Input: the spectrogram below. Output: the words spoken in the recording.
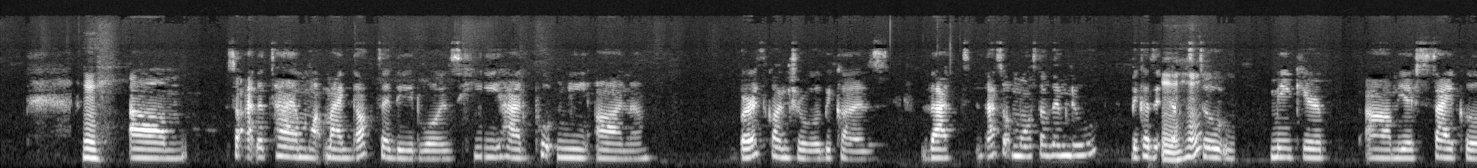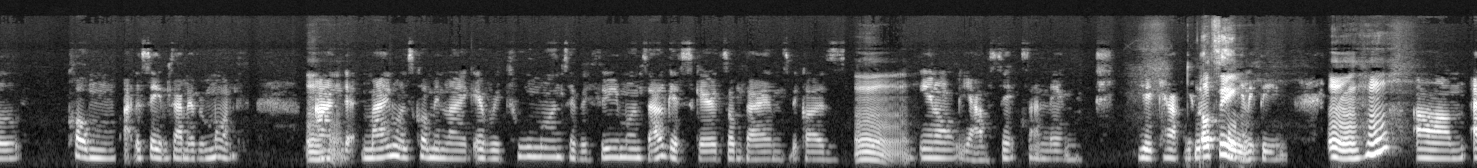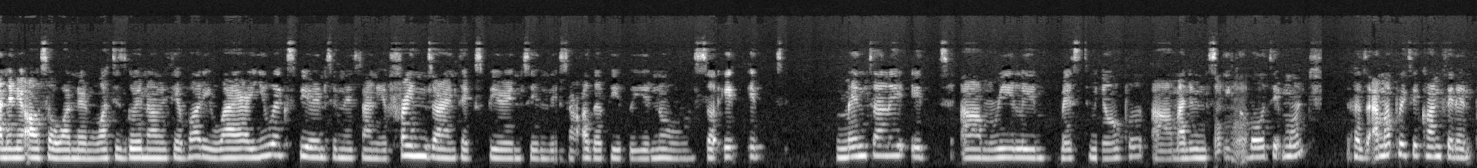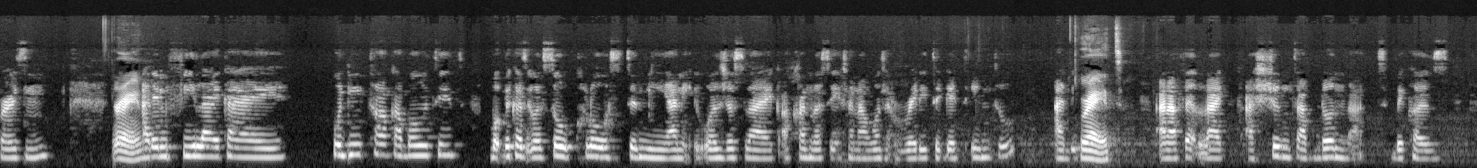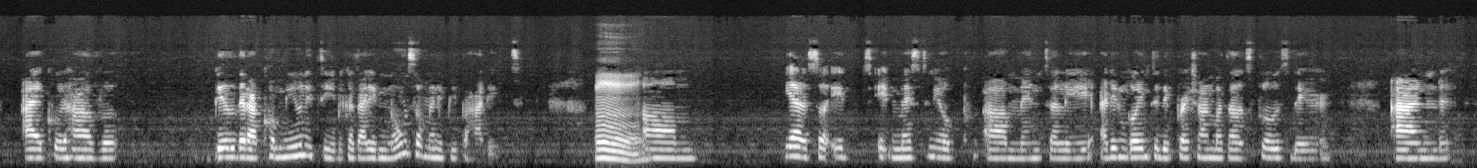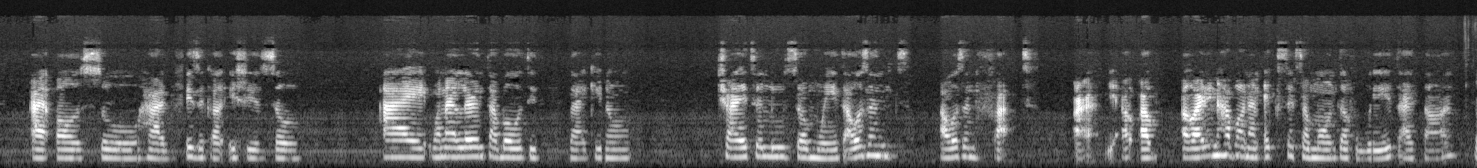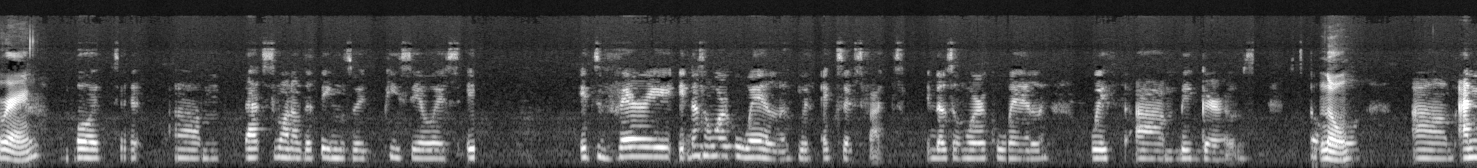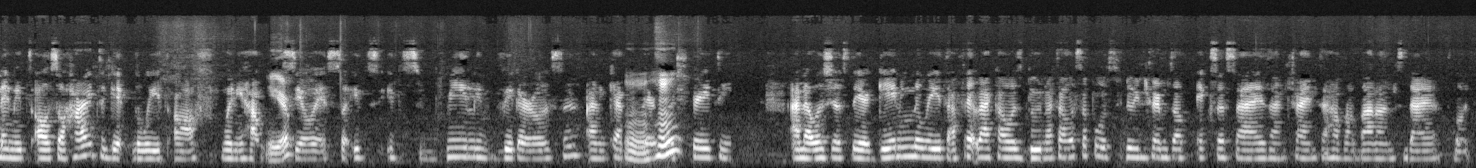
Mm. Um, so at the time, what my doctor did was he had put me on birth control because that that's what most of them do because it helps Mm-hmm. to make your um your cycle come at the same time every month. Mm-hmm. And mine was coming like every two months, every three months. I'll get scared sometimes because Mm. you know you have sex and then you can't you can't see Nothing. anything. Mm-hmm. Um, and then you're also wondering what is going on with your body. Why are you experiencing this and your friends aren't experiencing this or other people you know? So it it mentally it um really messed me up. Um, I didn't speak Mm-hmm. about it much because I'm a pretty confident person. Right. I didn't feel like I couldn't talk about it, but because it was so close to me and it was just like a conversation I wasn't ready to get into, did Right. and I felt like I shouldn't have done that because I could have built a community because I didn't know so many people had it. Mm. Um, yeah, so it it messed me up um, mentally. I didn't go into depression, but I was close there, and I also had physical issues. So I when I learned about it, like you know, try to lose some weight. I wasn't I wasn't fat. I, yeah, I, I, I didn't have on an excess amount of weight. I thought, Right. but um, that's one of the things with PCOS. It it's very it doesn't work well with excess fat. It doesn't work well with um, big girls. No. Um, and then it's also hard to get the weight off when you have Yep. PCOS. So it's it's really vigorous and it can be very Mm-hmm. frustrating. And I was just there gaining the weight. I felt like I was doing what I was supposed to do in terms of exercise and trying to have a balanced diet. But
